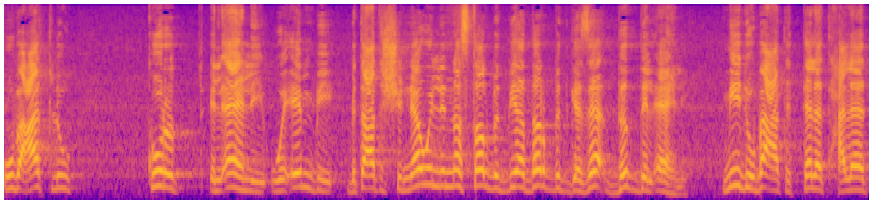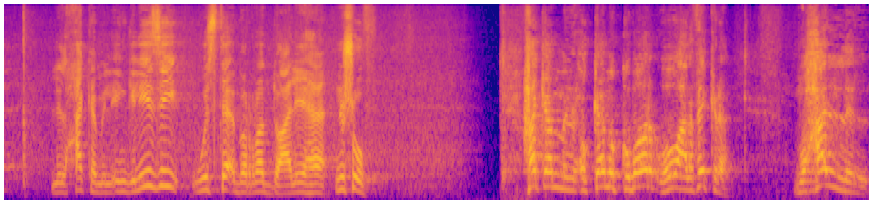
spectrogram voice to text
وبعت له كرة الأهلي وإنبي بتاعة الشناوي اللي الناس طالبت بيها ضربة جزاء ضد الأهلي. ميدو بعت الثلاث حالات للحكم الإنجليزي واستقبل رده عليها. نشوف. حكم من الحكام الكبار وهو على فكرة محلل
